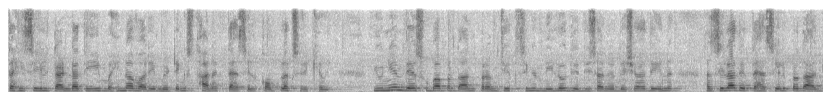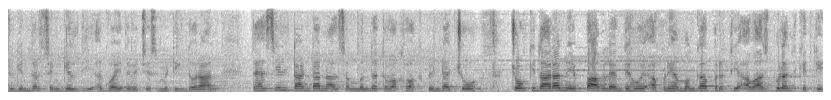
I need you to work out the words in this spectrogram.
ਤਹਿਸੀਲ ਟਾਂਡਾ ਦੀ ਮਹੀਨਾਵਾਰੀ ਮੀਟਿੰਗ ਸਥਾਨਕ ਤਹਿਸੀਲ ਕੰਪਲੈਕਸ ਵਿਖੇ ਹੋਈ। ਯੂਨੀਅਨ ਦੇ ਸੂਬਾ ਪ੍ਰਧਾਨ ਪਰਮਜੀਤ ਸਿੰਘ ਨੀਲੋ ਦੇ ਦਿਸ਼ਾ ਨਿਰਦੇਸ਼ਾਂ ਅਧੀਨ ਜ਼ਿਲ੍ਹਾ ਦੇ ਤਹਿਸੀਲ ਪ੍ਰਧਾਨ ਜੋਗਿੰਦਰ ਸਿੰਘ ਗਿੱਲ ਦੀ ਅਗਵਾਈ ਦੇ ਵਿੱਚ ਇਸ ਮੀਟਿੰਗ ਦੌਰਾਨ ਤਹਿਸੀਲ ਟਾਂਡਾ ਨਾਲ ਸੰਬੰਧਿਤ ਵੱਖ-ਵੱਖ ਪਿੰਡਾਂ 'ਚੋਂ ਚੌਕੀਦਾਰਾਂ ਨੇ ਭਾਗ ਲੈਂਦੇ ਹੋਏ ਆਪਣੀਆਂ ਮੰਗਾਂ ਪ੍ਰਤੀ ਆਵਾਜ਼ ਬੁਲੰਦ ਕੀਤੀ।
